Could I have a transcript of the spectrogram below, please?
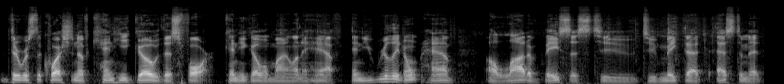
there was the question of can he go this far? Can he go a mile and a half? And you really don't have a lot of basis to to make that estimate.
